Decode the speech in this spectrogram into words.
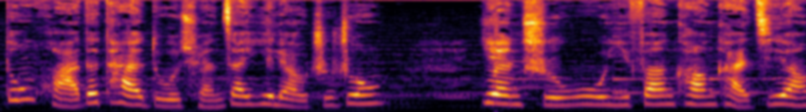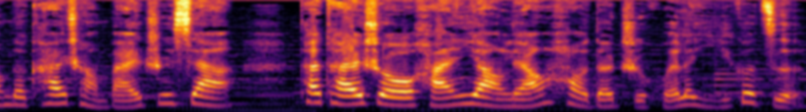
东华的态度全在意料之中。燕池雾一番慷慨激昂的开场白之下，他抬手涵养良好的只回了一个字：“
